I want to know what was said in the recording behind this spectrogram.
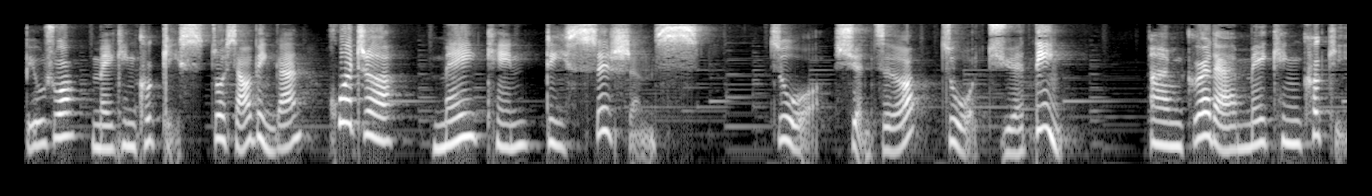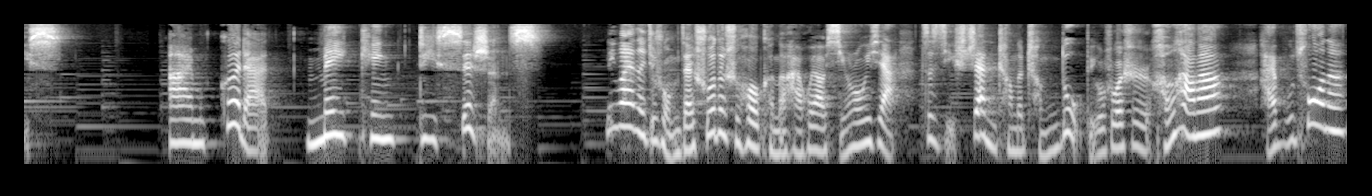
比如说 making cookies 做小饼干，或者 making decisions 做选择、做决定。 I'm good at making cookies. I'm good at making decisions. 另外呢，就是我们在说的时候，可能还会要形容一下自己擅长的程度，比如说是很好呢，还不错呢，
